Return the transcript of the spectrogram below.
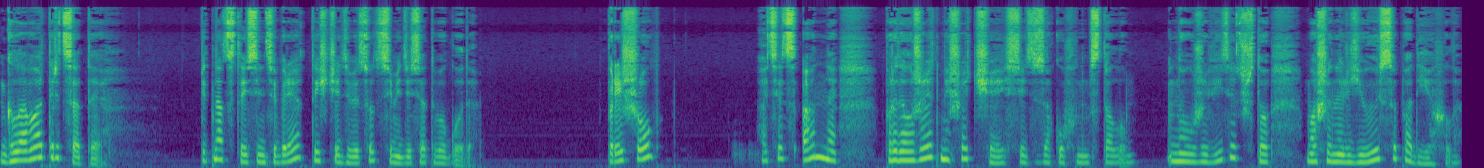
Глава 30. 15 сентября 1970 года. Пришел. Отец Анны продолжает мешать чай, сидя за кухонным столом, но уже видит, что машина Льюиса подъехала.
